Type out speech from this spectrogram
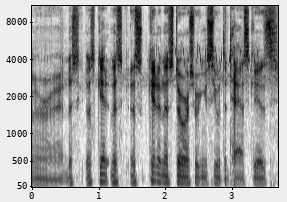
All right, let's let's get let's let's get in this door so we can see what the task is.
